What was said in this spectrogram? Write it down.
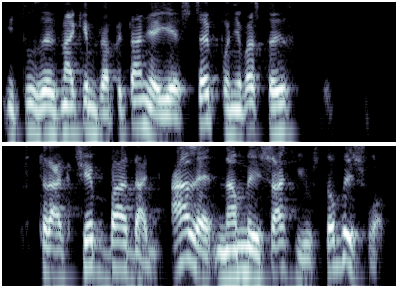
I tu ze znakiem zapytania jeszcze, ponieważ to jest w trakcie badań, ale na myszach już to wyszło.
